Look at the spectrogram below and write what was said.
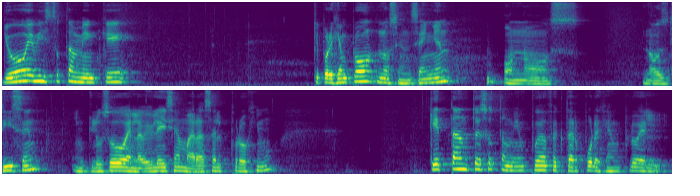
Yo he visto también que que por ejemplo nos enseñan o nos, nos dicen, incluso en la Biblia dice amarás al prójimo, ¿qué tanto eso también puede afectar, por ejemplo, el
